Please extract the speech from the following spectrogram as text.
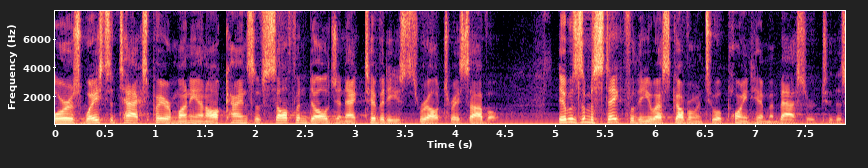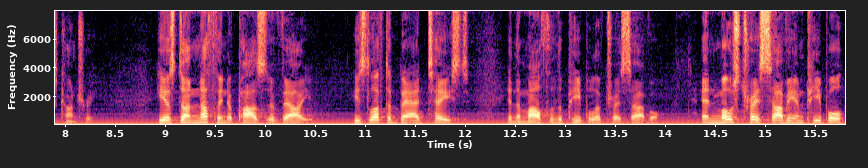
or has wasted taxpayer money on all kinds of self indulgent activities throughout Tresavo. It was a mistake for the U.S. government to appoint him ambassador to this country. He has done nothing of positive value. He's left a bad taste in the mouth of the people of Tresavo. And most Tresavian people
